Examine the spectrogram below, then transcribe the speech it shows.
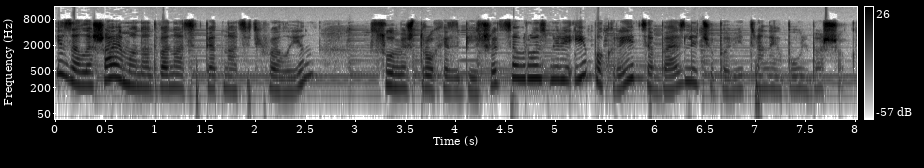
і залишаємо на 12-15 хвилин. Суміш трохи збільшиться в розмірі і покриється безліччю повітряних бульбашок.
